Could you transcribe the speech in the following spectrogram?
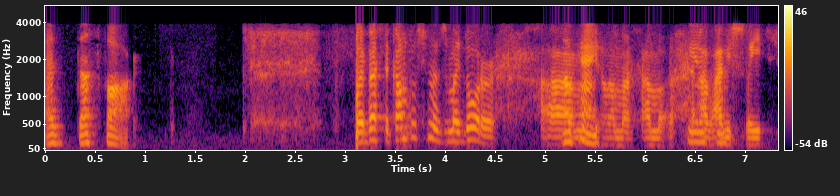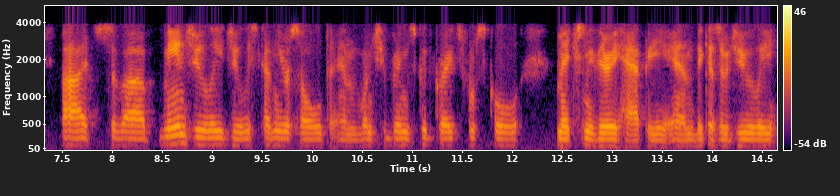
as thus far? My best accomplishment is my daughter. Um, okay. You know, I'm, I'm, I'm obviously uh, it's uh, me and Julie. Julie's ten years old, and when she brings good grades from school, makes me very happy. And because of Julie,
